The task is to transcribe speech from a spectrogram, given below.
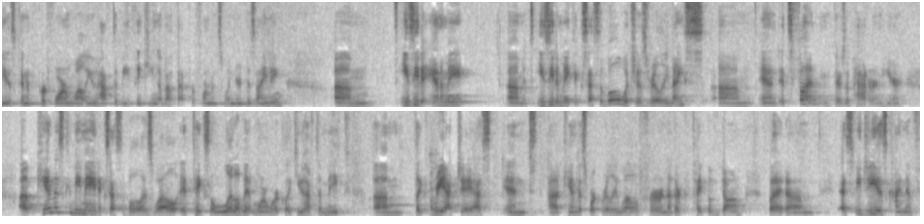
is going to perform well. You have to be thinking about that performance when you're designing. Um, it's easy to animate. Um, it's easy to make accessible, which is really nice, um, and it's fun. There's a pattern here. Uh, Canvas can be made accessible as well. It takes a little bit more work, like you have to make, um, like React.js and uh, Canvas work really well for another type of DOM, but um, SVG is kind of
